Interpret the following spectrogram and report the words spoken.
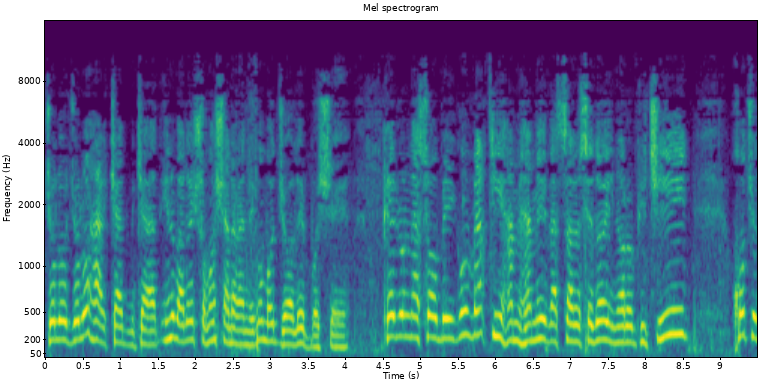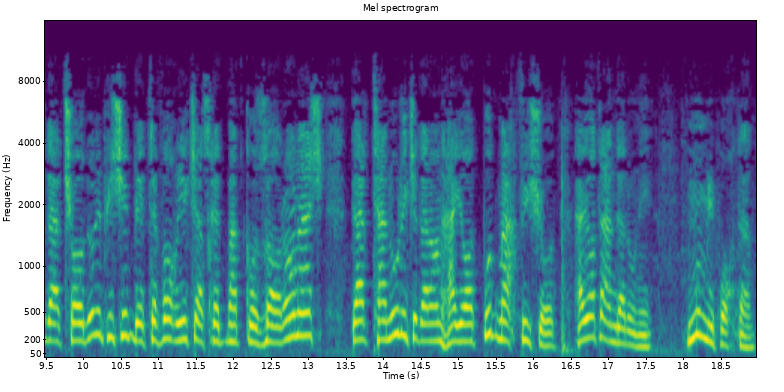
جلو جلو حرکت می‌کرد. اینو برای شما شنوندگان باید جالب باشه. خیرالنسا بیگم وقتی هم همه و سر صدا اینا رو پیچید خودشو در چادر پیچید به اتفاق یکی از خدمتگزارانش. در تنوری که در آن حیات بود مخفی شد. حیات اندرونی. نون میپختند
